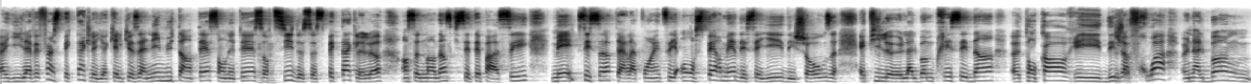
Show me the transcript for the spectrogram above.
Euh, il avait fait un spectacle il y a quelques années, Mutantes. On était sorti de ce spectacle-là en se demandant ce qui s'était passé. Mais c'est ça, Pierre Lapointe. On se permet d'essayer des choses. Et puis l'album précédent, euh, Ton corps est déjà, froid, un album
